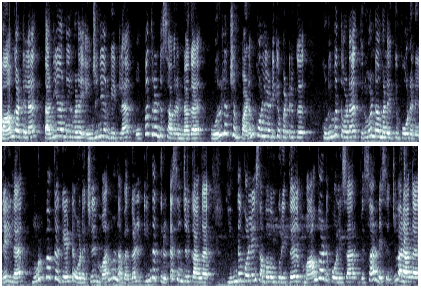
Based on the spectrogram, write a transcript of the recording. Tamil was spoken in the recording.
மாங்காட்டுல தனியார் நிறுவன என்ஜினியர் வீட்ல முப்பத்தி ரெண்டு சவரன் நகை ஒரு லட்சம் பணம் கொள்ளையடிக்கப்பட்டிருக்கு. குடும்பத்தோட திருவண்ணாமலைக்கு போன நிலையில முன்பக்க கேட்டை உடைச்சு மர்ம நபர்கள் இந்த திருட்டை செஞ்சிருக்காங்க. இந்த கொள்ளை சம்பவம் குறித்து மாங்காடு போலீசார் விசாரணை செஞ்சு வராங்க.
